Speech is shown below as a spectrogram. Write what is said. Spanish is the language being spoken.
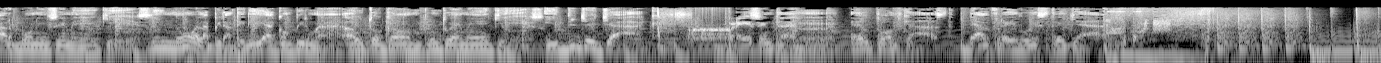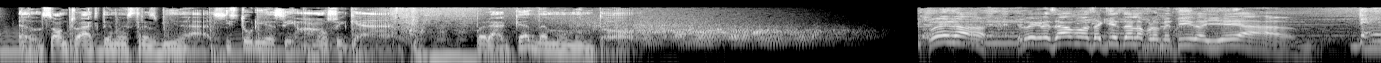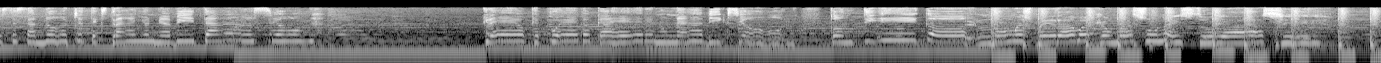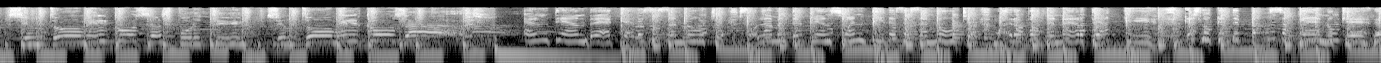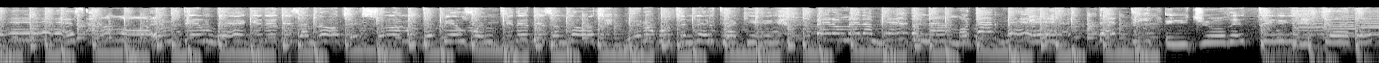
Barbones MX. Y no a la piratería con firma autocom.mx y DJ Jack. Presentan el podcast de Alfredo Estrella. El soundtrack de nuestras vidas, historias y música. Para cada momento. Bueno, regresamos. Aquí está la prometida. Yeah. Desde esa noche te extraño en mi habitación. Creo que puedo caer en una adicción contigo. No me esperaba jamás una historia así. Siento mil cosas por ti, siento mil cosas. Entiende que desde esa noche solamente pienso en ti desde esa noche. Muero por tenerte aquí. ¿Qué es lo que te pasa? mucho de ti, ya te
